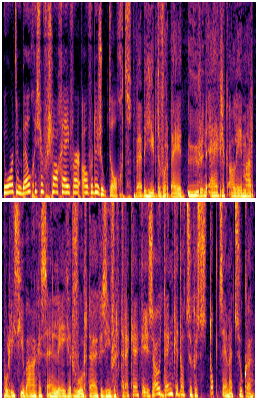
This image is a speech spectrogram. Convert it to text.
Je hoort een Belgische verslaggever over de zoektocht. We hebben hier de voorbije uren eigenlijk alleen maar politiewagens en legervoertuigen zien vertrekken. En je zou denken dat ze gestopt zijn met zoeken.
